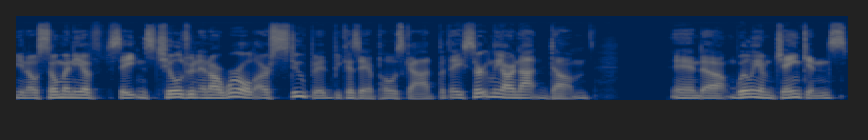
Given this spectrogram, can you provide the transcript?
you know, so many of Satan's children in our world are stupid because they oppose God, but they certainly are not dumb. And uh, William Jenkins,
